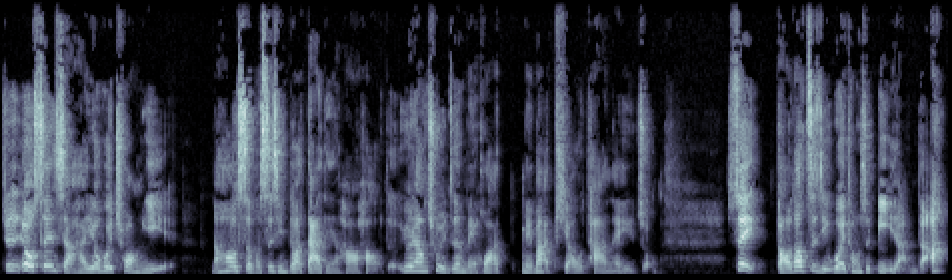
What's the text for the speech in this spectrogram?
就是又生小孩又会创业。然后什么事情都要打点好好的，月亮处女真的没话没办法挑他那一种，所以搞到自己胃痛是必然的啊，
